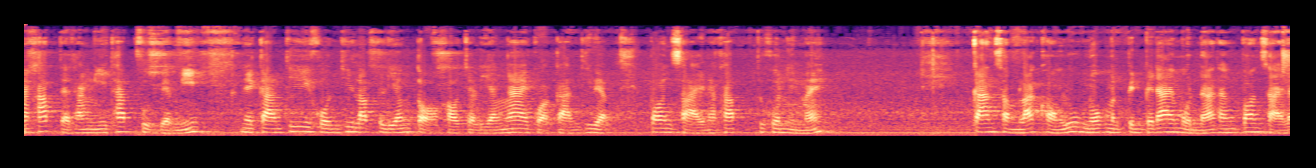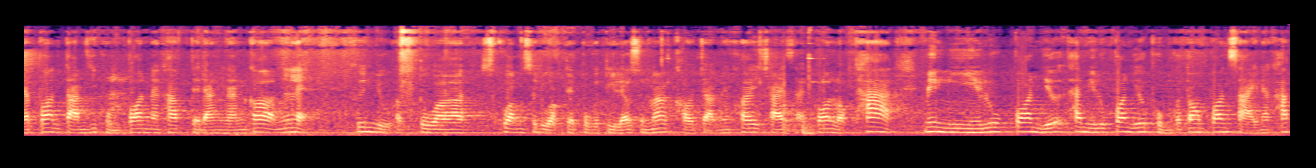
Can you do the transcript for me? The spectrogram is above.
นะครับ แต่ทางนี้ถ้าฝึกแบบนี้ ในการที่คนที่รับไปเลี้ยงต่อเขาจะเลี้ยงง่ายกว่าการที่แบบป้อนสายนะครับ ทุกคนเห็นไหม การสำลักของลูกนกมันเป็นไปได้หมดนะ ทั้งป้อนสายและป้อนตามที่ผมป้อนนะครับ แต่ดังนั้นก็นั่นแหละขึ้นอยู่กับตัวความสะดวกแต่ปกติแล้วส่วนมากเขาจะไม่ค่อยใช้สายป้อนหรอกถ้า ไม่มีลูกป้อนเยอะ ถ้ามีลูกป้อนเยอะผมก็ต้องป้อนสายนะครับ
